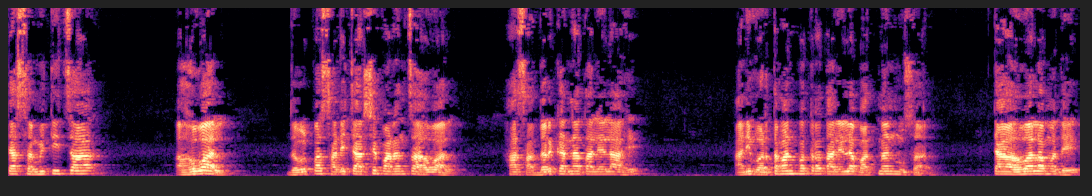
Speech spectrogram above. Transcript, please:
त्या समितीचा अहवाल जवळपास साडेचारशे पानांचा अहवाल हा सादर करण्यात आलेला आहे आणि वर्तमानपत्रात आलेल्या बातम्यांनुसार त्या अहवालामध्ये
